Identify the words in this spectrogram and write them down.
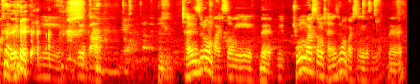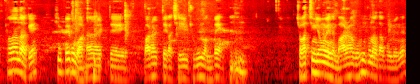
같은데. 아니, 그러니까 자연스러운 발성이 네, 좋은 발성은 자연스러운 발성이거든요. 네. 편안하게 힘 빼고 말할 때 말할 때가 제일 좋은 건데 음, 저 같은 경우에는 말하고 흥분하다 보면은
